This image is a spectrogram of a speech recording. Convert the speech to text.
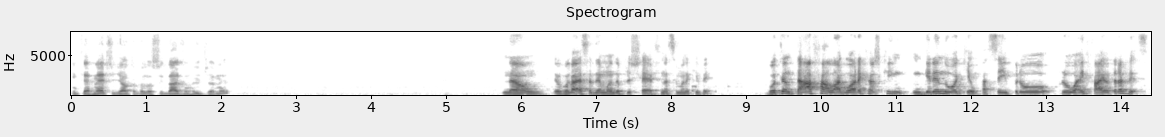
internet de alta velocidade no Rio de Janeiro? Não, eu vou dar essa demanda para o chefe na semana que vem. Vou tentar falar agora que eu acho que engrenou aqui. Eu passei para o Wi-Fi outra vez.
